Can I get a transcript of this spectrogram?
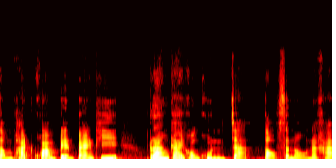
สัมผัสความเปลี่ยนแปลงที่ร่างกายของคุณจะตอบสนองนะคะ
